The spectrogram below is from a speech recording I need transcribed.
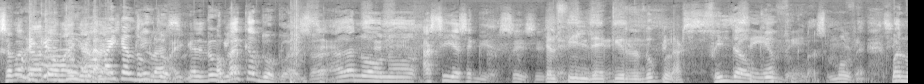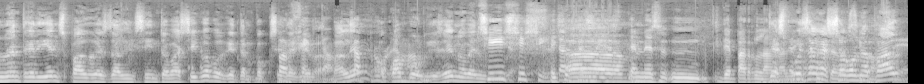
Se m'ha quedat Michael el Michael Douglas. Michael Douglas. Michael Douglas. El Michael Douglas. Ara no, no... Ah, sí, ja sé qui és. Sí, sí, El sí. fill de Kirk Douglas. Fill del Sí, Kirk el fill. Douglas. Molt bé. Bueno, un altre dia ens parles de l'Instinto Básico perquè tampoc sé de què Perfecte, va, vale? O quan vulguis, eh? No ve Sí, dia. sí, sí. Això Ah, més, mm, de parlar. Després, a la segona part,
